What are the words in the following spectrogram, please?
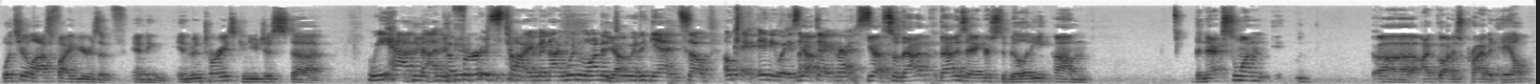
what's your last five years of ending inventories? Can you just?" Uh, We had that the first time, and I wouldn't want to Yeah. do it again. So, okay. Anyways, I digress. Yeah, so that that is agri stability. Um, the next one uh, I've got is private hail,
